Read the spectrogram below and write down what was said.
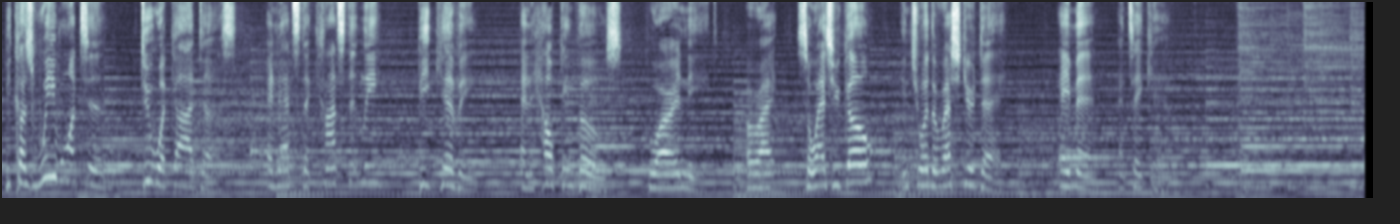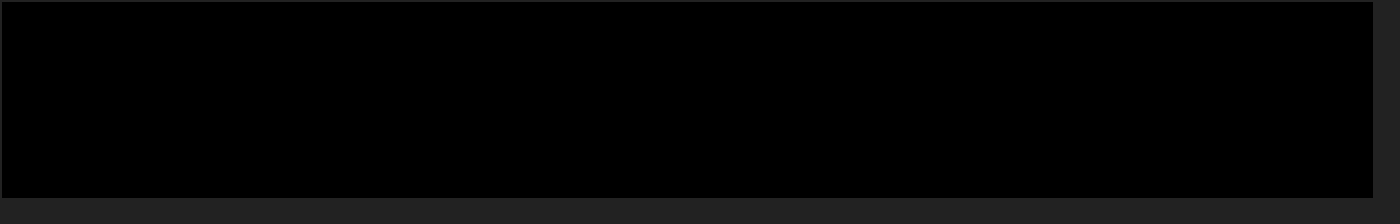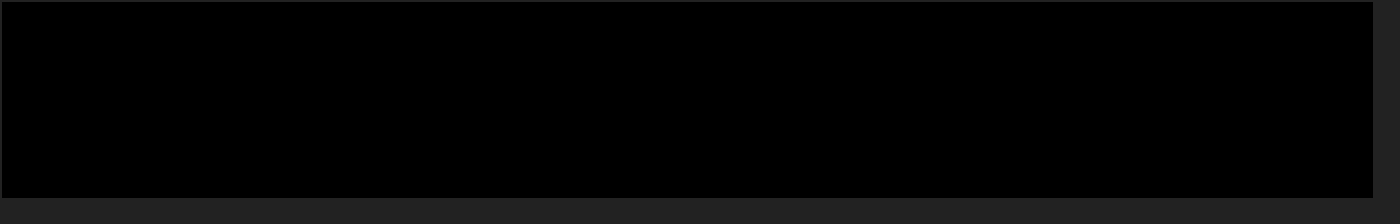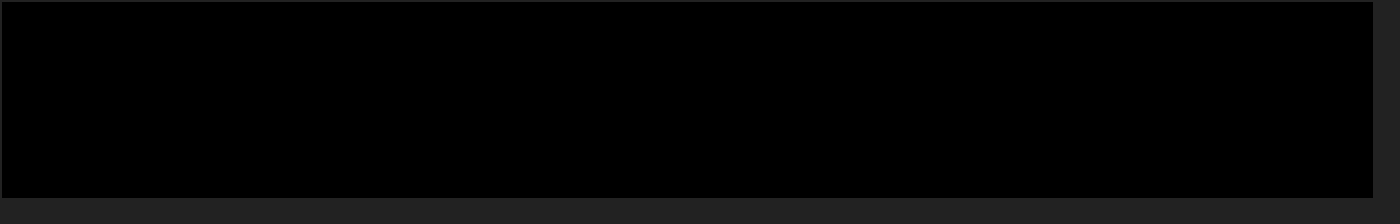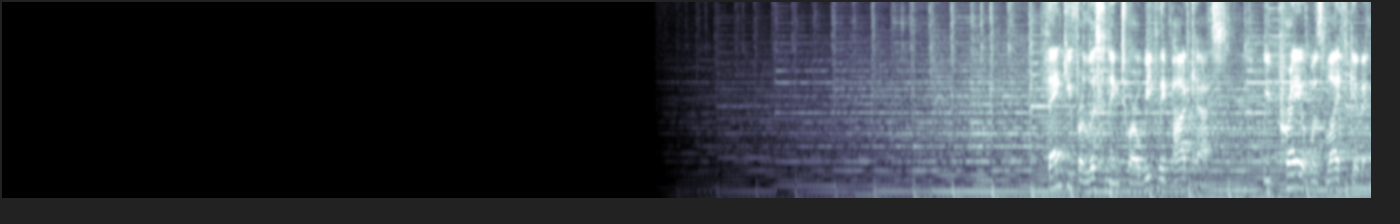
Because we want to do what God does, and that's to constantly be giving and helping those who are in need. All right? So as you go, enjoy the rest of your day. Amen. And take care. Thank you for listening to our weekly podcast. We pray it was life giving.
